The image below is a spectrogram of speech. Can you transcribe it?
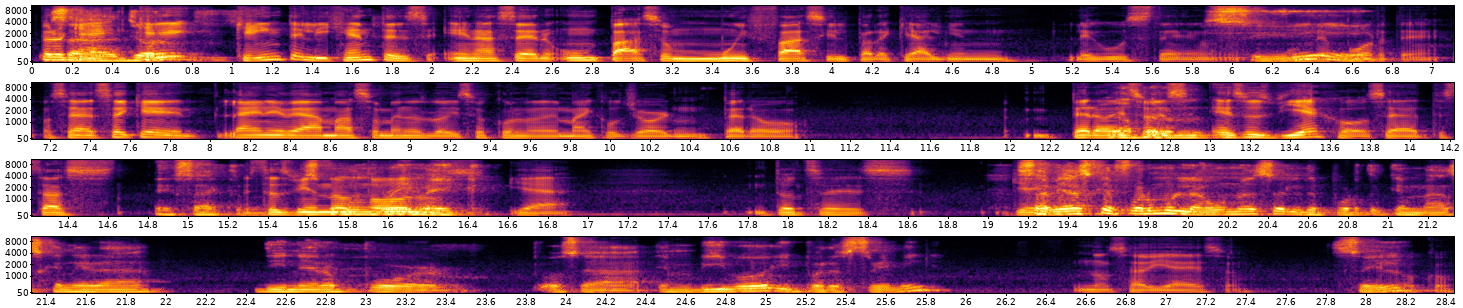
Pero qué, qué, qué inteligentes en hacer un paso muy fácil para que alguien le guste un, deporte. O sea, sé que la NBA más o menos lo hizo con lo de Michael Jordan, pero pero, eso, es, eso es viejo, o sea, te estás, exacto. estás viendo todo. remake. Yeah. Entonces. ¿Sabías que Fórmula 1 es el deporte que más genera dinero por, o sea, en vivo y por streaming? No sabía eso. Sí. loco.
